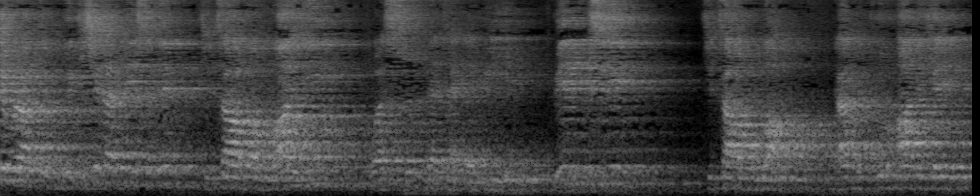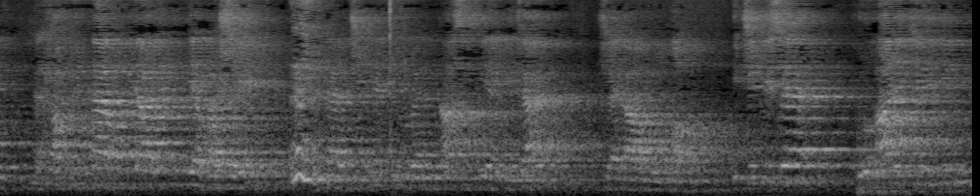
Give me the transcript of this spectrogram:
şey bıraktım. Bu iki şeyler neysedir? Kitaballahi ve sünnete nebiyye. Birincisi Kitabullah. Yani Kur'an-ı Kerim. Elhamdülillah Rabbil Alemin diye başlayıp cinneti ve nas diye biten Kelamullah. İkincisi Kur'an-ı Kerim'in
